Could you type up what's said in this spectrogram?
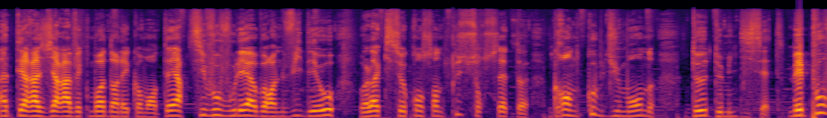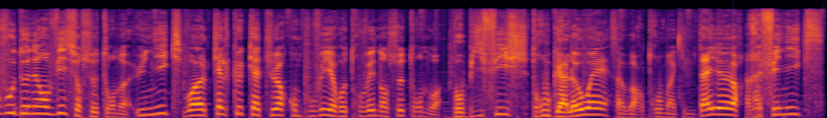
interagir avec moi dans les commentaires. Si vous voulez avoir une vidéo voilà, qui se concentre plus sur cette grande Coupe du Monde de 2017. Mais pour vous donner envie sur ce tournoi unique, voilà quelques catcheurs qu'on pouvait y retrouver dans ce tournoi. Bobby Fish, Drew Galloway, savoir Drew McIntyre, Ray Phoenix,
